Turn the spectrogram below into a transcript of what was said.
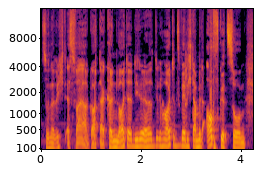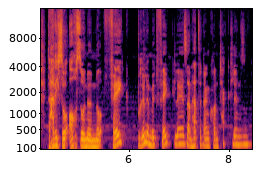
so eine Richt, es war, ja Gott, da können Leute, die, die heute werde ich damit aufgezogen. Da hatte ich so auch so eine no Fake-Brille mit Fake-Gläsern, hatte dann Kontaktlinsen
